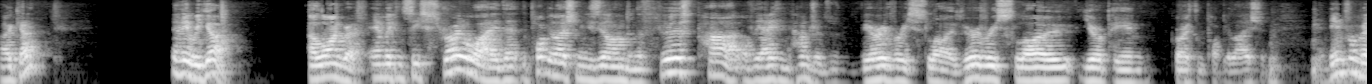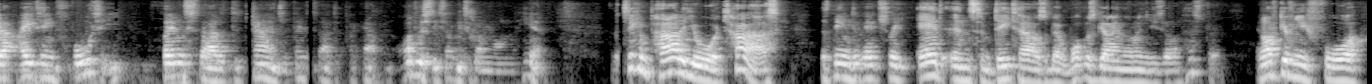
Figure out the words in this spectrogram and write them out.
okay, and there we go, a line graph. And we can see straight away that the population of New Zealand in the first part of the 1800s was very, very slow, very, very slow European growth in population. And then from about 1840, things started to change and things started to pick up. And obviously something's going on here. The second part of your task is then to actually add in some details about what was going on in New Zealand history. And I've given you four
